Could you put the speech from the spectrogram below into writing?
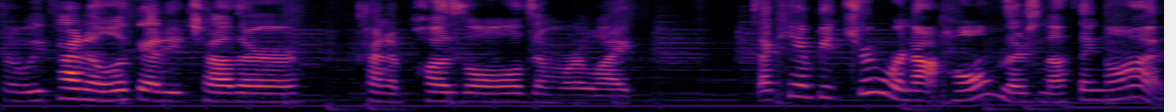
So we kind of look at each other, kind of puzzled, and we're like, that can't be true. We're not home. There's nothing on.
